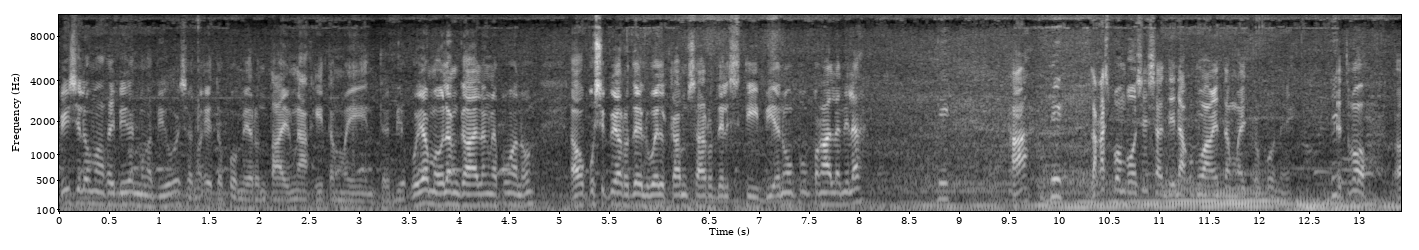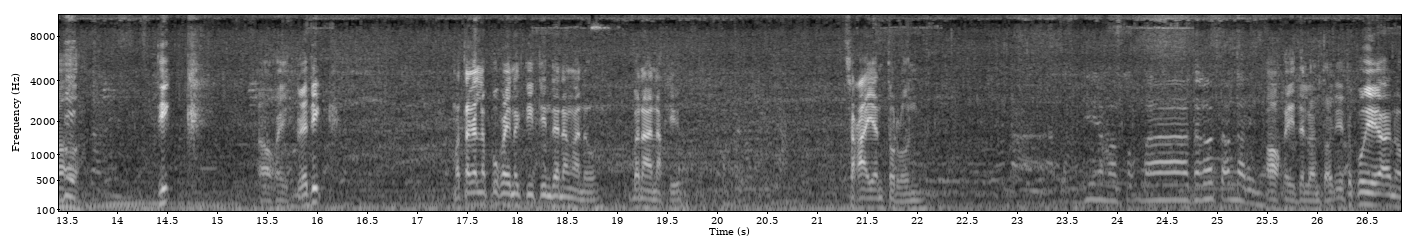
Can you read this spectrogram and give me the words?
Peace hello mga kaibigan, mga viewers. Ano, ito po, meron tayong nakitang may interview. Kuya, maulang galang na po ano. Ako po si Kuya Rodel. Welcome sa Rodel's TV. Ano po pangalan nila? Dick. Ha? Dick. Lakas po ang boses, ha? hindi na ako gumamit ng microphone eh. Ito mo. Oo. Dick. Okay, Kuya Dick. Matagal na po kayo nagtitinda ng ano, banana cue. Sa Kayan Toron. Hindi naman po, madalawang taon na rin. Okay, dalawang taon. Ito yung ano,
